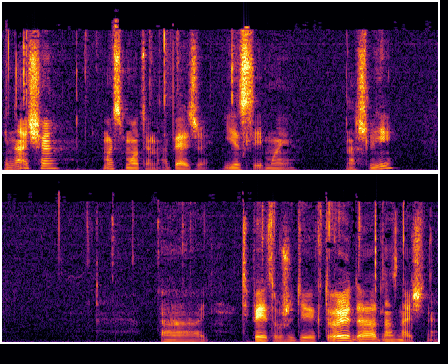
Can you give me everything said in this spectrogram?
Иначе мы смотрим, опять же, если мы нашли, э, теперь это уже директория, да, однозначно.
